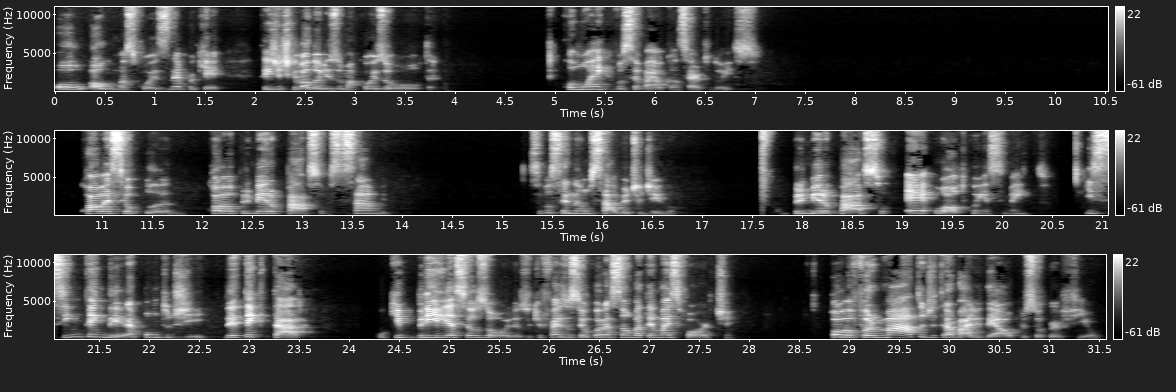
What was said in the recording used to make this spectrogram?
Ou algumas coisas, né? Porque tem gente que valoriza uma coisa ou outra. Como é que você vai alcançar tudo isso? Qual é seu plano? Qual é o primeiro passo? Você sabe? Se você não sabe, eu te digo. O primeiro passo é o autoconhecimento. E se entender a ponto de detectar o que brilha seus olhos, o que faz o seu coração bater mais forte, qual é o formato de trabalho ideal para o seu perfil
